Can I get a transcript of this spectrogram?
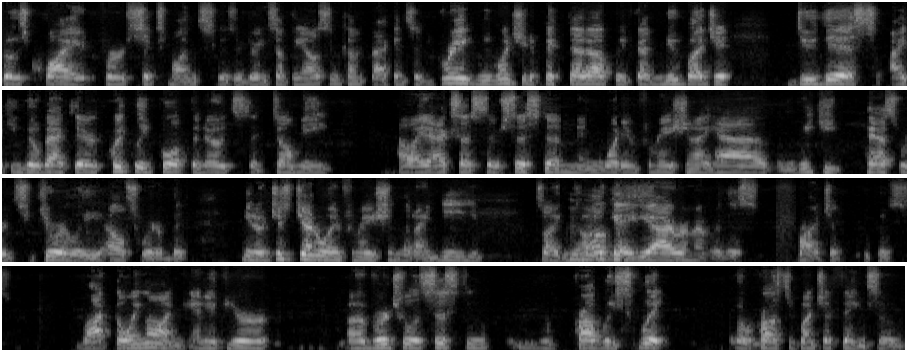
goes quiet for six months because they're doing something else and comes back and said, "Great, we want you to pick that up. We've got a new budget. Do this." I can go back there, quickly pull up the notes that tell me how I access their system and what information I have. And we keep passwords securely elsewhere, but you know, just general information that I need. So I can go, Mhm. okay, yeah, I remember this project because a lot going on. And if you're a virtual assistant, you're probably split across a bunch of things. So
